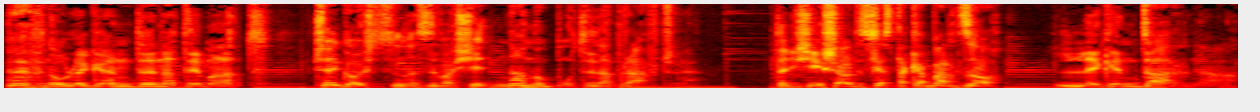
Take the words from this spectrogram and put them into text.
pewną legendę na temat czegoś, co nazywa się nanoboty naprawcze. Ta dzisiejsza audycja jest taka bardzo legendarna.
